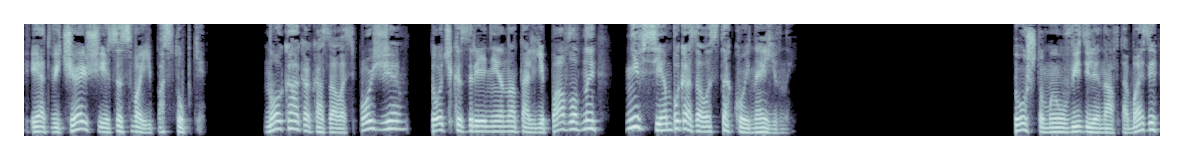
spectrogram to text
и отвечающие за свои поступки. Но, как оказалось позже, точка зрения Натальи Павловны не всем показалась такой наивной. То, что мы увидели на автобазе,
